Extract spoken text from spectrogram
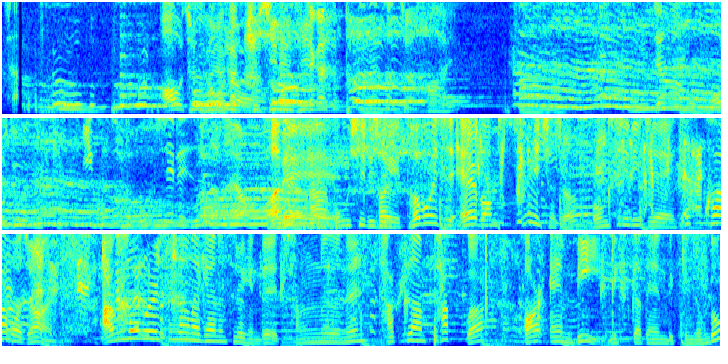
자, 어우 저 너무 좋아요. 귀신의 제가 스포를 했었죠. 굉장하고 어두운 느낌. 시리즈잖아요. 맞아요. 네. 아, 몽 시리즈. 저희 더보이즈 앨범 시그니처죠. 몽 시리즈의 흑화 버전. 악몽을 생각나게 하는 트랙인데 장르는 다크한 팝과 R&B 믹스가 된 느낌 정도?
